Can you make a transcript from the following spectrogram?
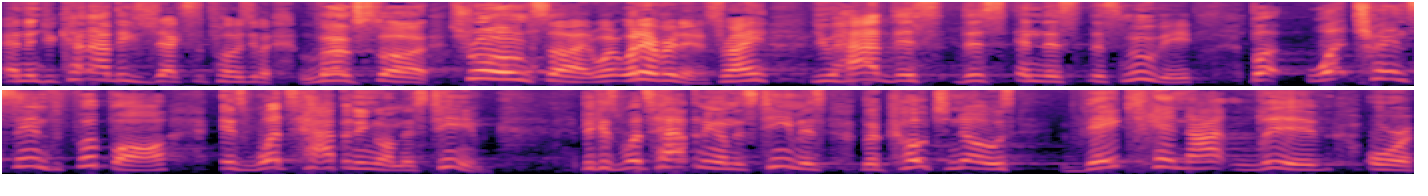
and then you kind of have these juxtaposed, left side, strong side, whatever it is, right? You have this, this in this, this movie. But what transcends football is what's happening on this team. Because what's happening on this team is the coach knows they cannot live or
